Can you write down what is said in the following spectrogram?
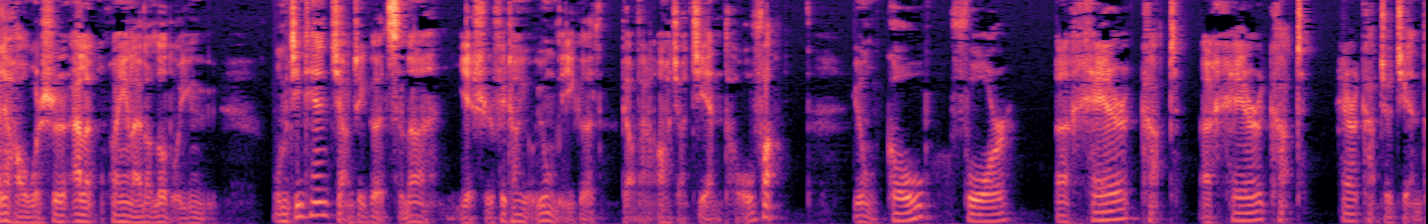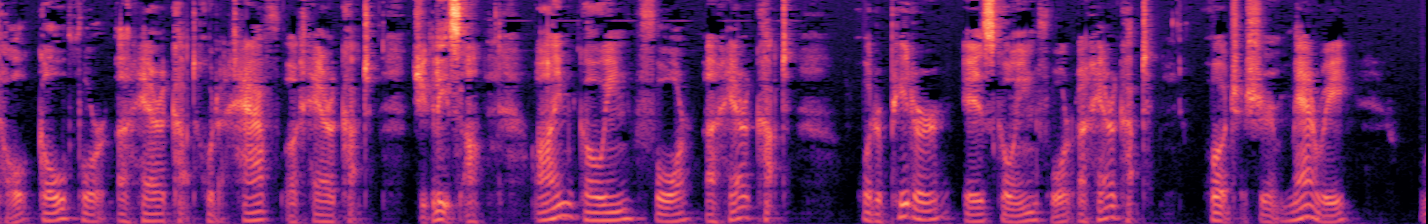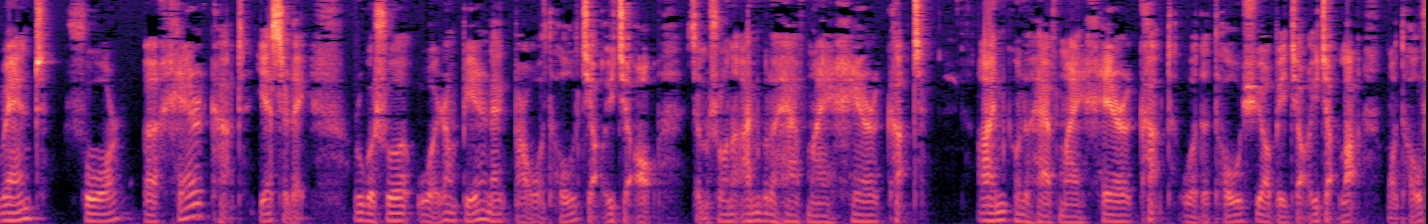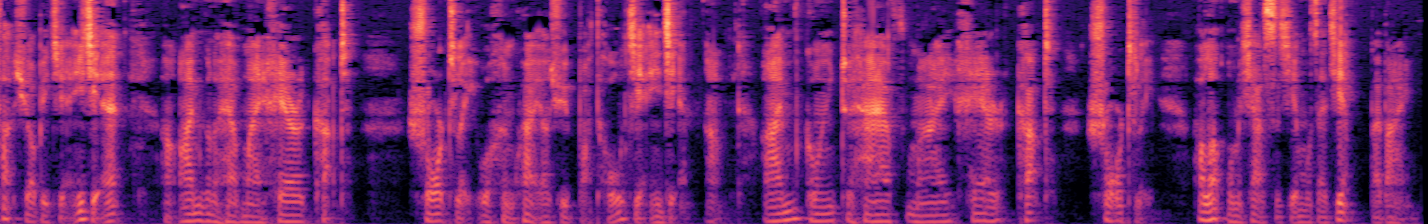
大家好，我是 Alan，欢迎来到漏斗英语。我们今天讲这个词呢，也是非常有用的一个表达啊，叫剪头发。用 go for a haircut。a haircut haircut 就剪头，go for a haircut 或者 have a haircut。举个例子啊，I'm going for a haircut，或者 Peter is going for a haircut，或者是 Mary went for a haircut yesterday。如果说我让别人来把我头绞一绞，怎么说呢？I'm going to have my hair cut。I'm going to have my hair cut。我的头需要被绞一绞了，我头发需要被剪一剪啊。I'm going to have my hair cut shortly。我很快要去把头剪一剪啊。I'm going to have my hair cut shortly。好了，我们下次节目再见，拜拜。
